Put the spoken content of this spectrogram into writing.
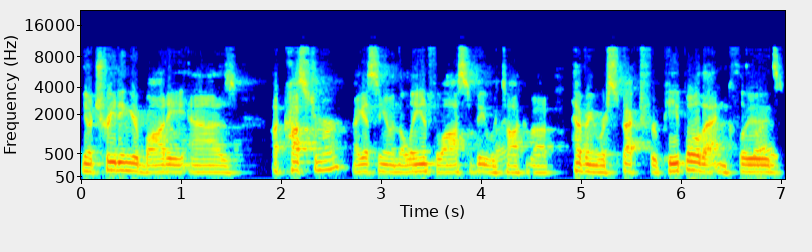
you know, treating your body as a customer. I guess, you know, in the lean philosophy, we right. talk about having respect for people. That includes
